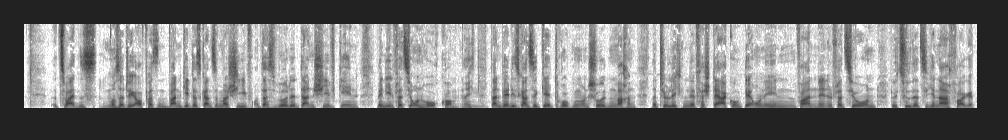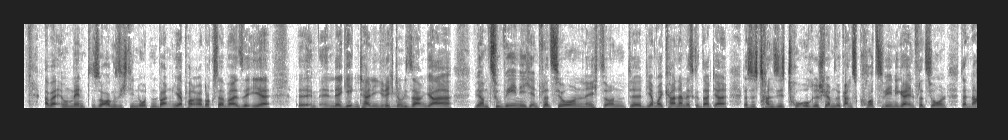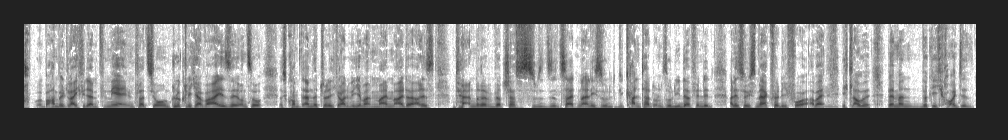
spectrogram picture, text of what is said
Zweitens muss natürlich aufpassen, wann geht das Ganze mal schief. Und das würde dann schief gehen, wenn die Inflation hochkommt. Nicht? Mhm. Dann wäre dieses ganze Gelddrucken und Schulden machen natürlich eine Verstärkung der ohnehin vorhandenen Inflation durch zusätzliche Nachfrage. Aber im Moment sorgen sich die Notenbanken ja paradoxerweise eher in der gegenteiligen Richtung. Die sagen, ja, wir haben zu wenig Inflation, nicht? Und äh, die Amerikaner haben jetzt gesagt, ja, das ist transitorisch, wir haben nur ganz kurz weniger Inflation, danach haben wir gleich wieder mehr Inflation, glücklicherweise und so. Das kommt einem natürlich gerade wie jemand in meinem Alter alles, der andere Wirtschaftszeiten eigentlich so gekannt hat und solider findet, alles höchst merkwürdig vor. Aber ich glaube, wenn man wirklich heute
